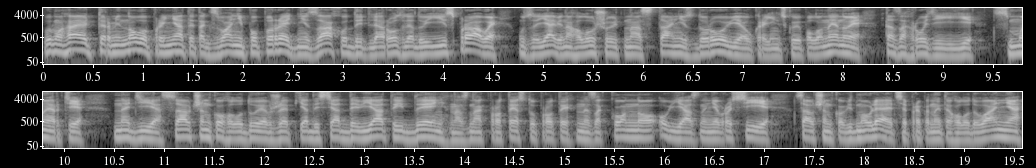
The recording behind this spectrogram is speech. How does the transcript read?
Вимагають терміново прийняти так звані попередні заходи для розгляду її справи. У заяві наголошують на стані здоров'я української полоненої та загрозі її смерті. Надія Савченко голодує вже 59-й день на знак протесту проти незаконного ув'язнення в Росії. Савченко відмовляється припинити голодування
